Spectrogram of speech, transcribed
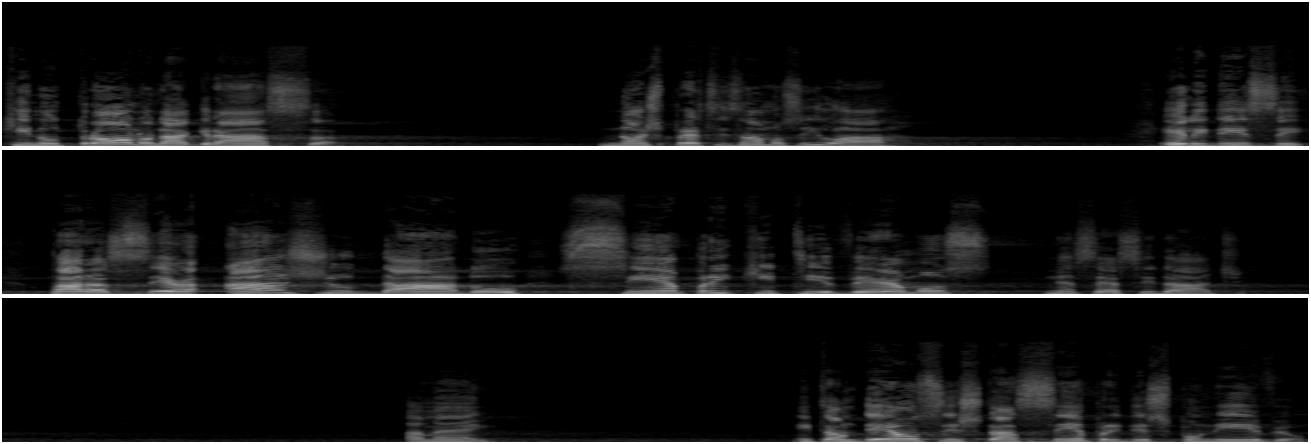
que no trono da graça, nós precisamos ir lá. Ele disse: para ser ajudado sempre que tivermos necessidade. Amém? Então Deus está sempre disponível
